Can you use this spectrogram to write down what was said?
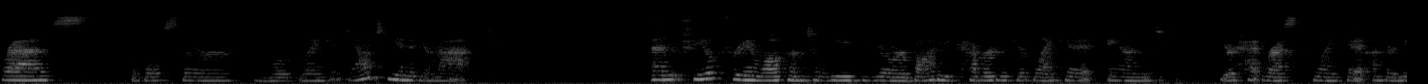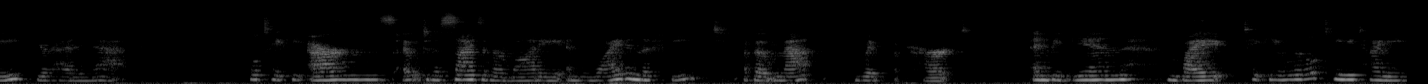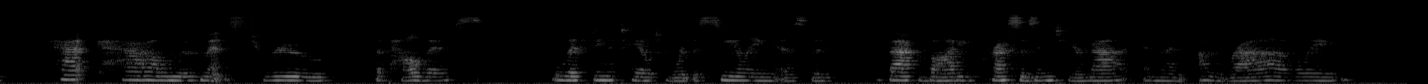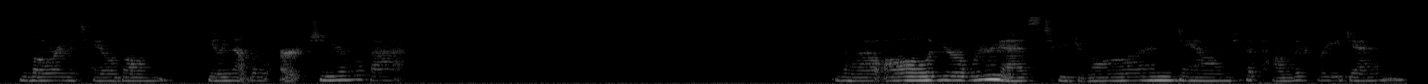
press the bolster or rolled blanket down to the end of your mat. And feel free and welcome to leave your body covered with your blanket and your headrest blanket underneath your head and neck. We'll take the arms out to the sides of our body and widen the feet about mat width apart and begin by taking little teeny tiny cat cow movements through the pelvis, lifting the tail toward the ceiling as the back body presses into your mat and then unraveling, lowering the tailbone, feeling that little arch in your low back. And allow all of your awareness to be drawn down to the pelvic region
